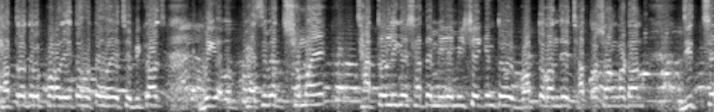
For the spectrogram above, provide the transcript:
ছাত্রদল পরাজিত হতে হয়েছে বিকজ ফ্যাসিবাদ সময়ে ছাত্রলীগের সাথে মিলেমিশে কিন্তু বর্তমান যে ছাত্র সংগঠন জিতছে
